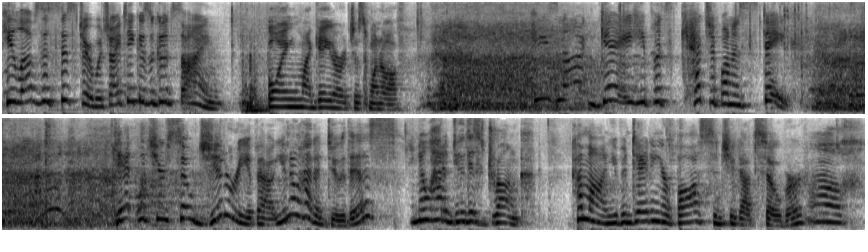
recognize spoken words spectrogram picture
He loves his sister, which I take as a good sign. Boing, my gaydar just went off. He's not gay. He puts ketchup on his steak. Get what you're so jittery about. You know how to do this. I know how to do this drunk. Come on, you've been dating your boss since you got sober. Oh,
